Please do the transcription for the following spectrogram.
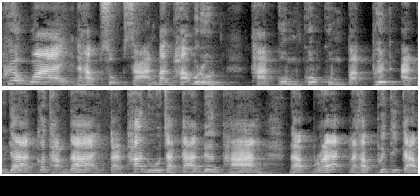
เพื่อไหว้นะครับ สุสานบรรพบุรุษถ้ากรมควบคุมประพฤติอนุญาตก็ทำได้ แต่ถ้าดูจากการเดินทางนะครับและนะครับพฤติกรรม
